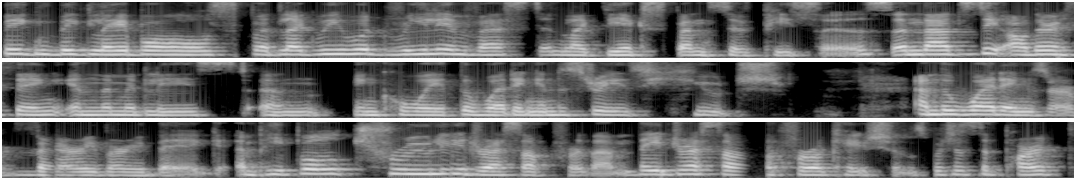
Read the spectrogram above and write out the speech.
big big labels but like we would really invest in like the expensive pieces. And that's the other thing in the middle east and in kuwait. The wedding industry is huge. And the weddings are very very big. And people truly dress up for them. They dress up for occasions which is the part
